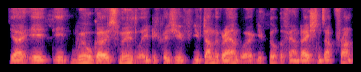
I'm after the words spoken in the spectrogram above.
you know, it it will go smoothly because you've you've done the groundwork, you've built the foundations up front.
